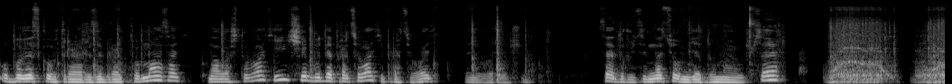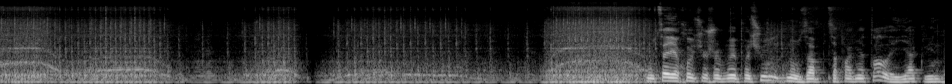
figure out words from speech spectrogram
обов'язково треба розібрати, помазати, налаштувати і ще буде працювати і працювати цей гроші. Все, друзі, на цьому я думаю все. Ну, я хочу, щоб ви почули, ну, запам'ятали, як він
